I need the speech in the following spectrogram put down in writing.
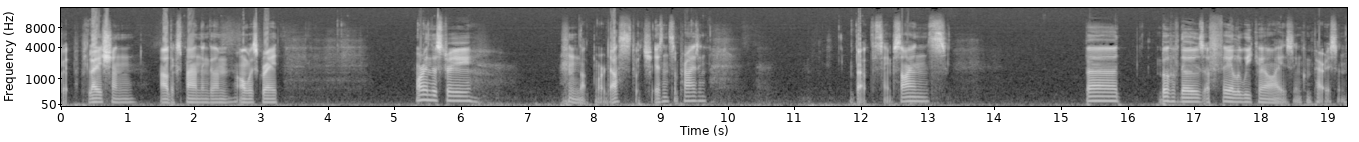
Good population. Out expanding them, always great. More industry. Not more dust, which isn't surprising. About the same science. But both of those are fairly weaker AIs in comparison.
